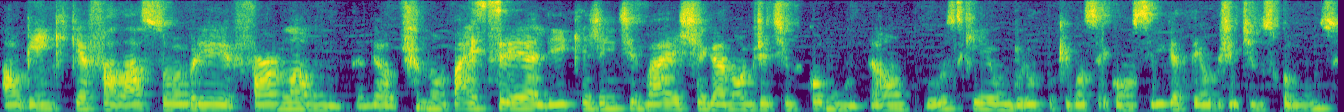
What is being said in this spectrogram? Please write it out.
alguém que quer falar sobre Fórmula 1, entendeu? Não vai ser ali que a gente vai chegar no objetivo comum. Então, busque um grupo que você consiga ter objetivos comuns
